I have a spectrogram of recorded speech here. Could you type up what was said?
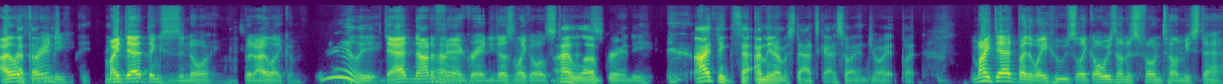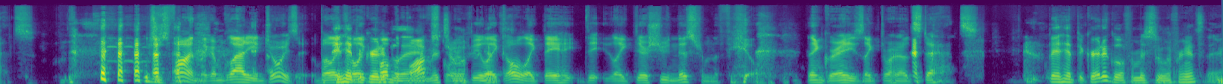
I like thought he was- Grandy. My dad thinks he's annoying, but I like him. Really? Dad, not a fan of Grandy. Doesn't like all his stuff. I love. Grandy. I think that I mean I'm a stats guy, so I enjoy it, but My dad, by the way, who's like always on his phone telling me stats, which is fine. Like I'm glad he enjoys it. But like he'll like pull the box score and be like, oh, like they, they like they're shooting this from the field. then Grandy's like throwing out stats. bit hypocritical for Mr. LaFrance there.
